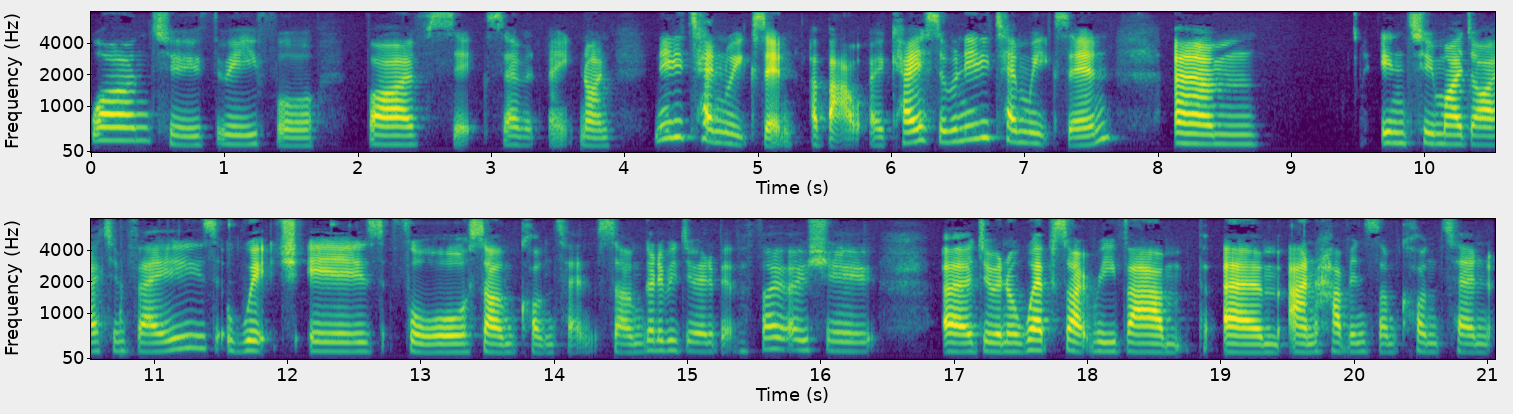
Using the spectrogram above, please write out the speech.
one, two, three, four, five, six, seven, eight, nine nearly 10 weeks in, about, okay? So we're nearly 10 weeks in um, into my dieting phase, which is for some content. So I'm going to be doing a bit of a photo shoot. Uh, doing a website revamp um, and having some content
